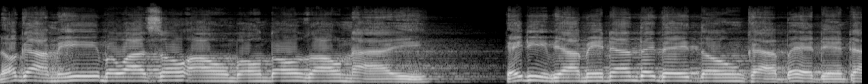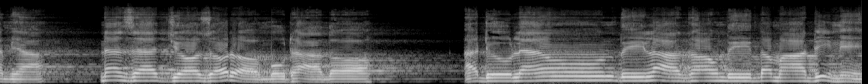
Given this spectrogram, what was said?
လောကမီဘဝဆုံးအောင်ဘုံသုံးဆောင်၌ ဂိဋ္ဌိပြပေတံသိမ့်သိမ့်သုံးခပ်ပဲ့တင်ထမြနှံ့စကြော်စောတော်မူထသောအတုလံသီလကောင်းသည်တမာတိနှင့်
